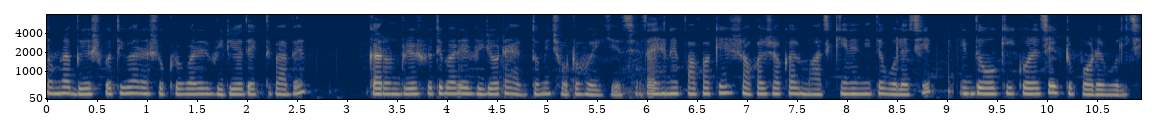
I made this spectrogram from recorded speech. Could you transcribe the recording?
তোমরা বৃহস্পতিবার আর শুক্রবারের ভিডিও দেখতে পাবে। কারণ বৃহস্পতিবারের ভিডিওটা একদমই ছোট হয়ে গিয়েছে। তাই এখানে পাপাকে সকাল সকাল মাছ কিনে নিতে বলেছি কিন্তু ও কি করেছে একটু পরে বলছি।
